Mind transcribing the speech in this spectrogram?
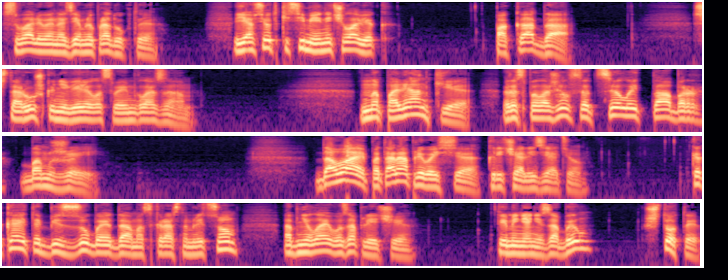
сваливая на землю продукты. «Я все-таки семейный человек». «Пока да». Старушка не верила своим глазам. На полянке расположился целый табор бомжей. «Давай, поторапливайся!» — кричали зятю. Какая-то беззубая дама с красным лицом обняла его за плечи. «Ты меня не забыл? Что ты?»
